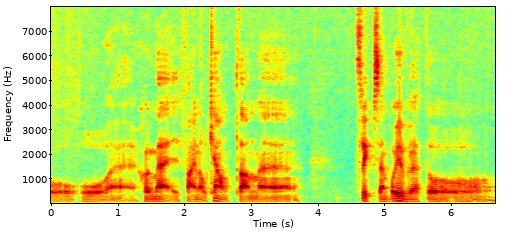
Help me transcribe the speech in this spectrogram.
och, och eh, sjöng med i Final Countdown med slipsen på huvudet och, och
